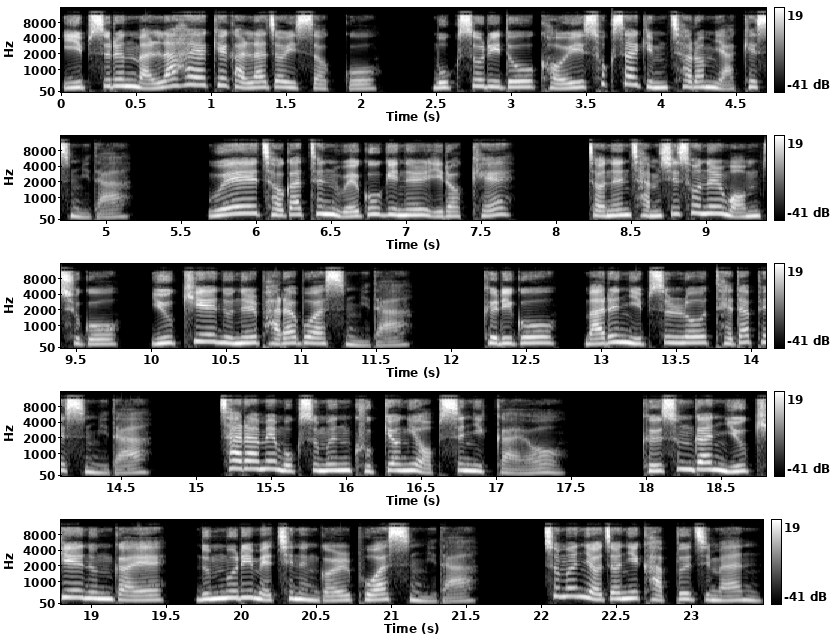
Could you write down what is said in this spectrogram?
입술은 말라 하얗게 갈라져 있었고 목소리도 거의 속삭임처럼 약했습니다. 왜 저 같은 외국인을 이렇게? 저는 잠시 손을 멈추고 유키의 눈을 바라보았습니다. 그리고 마른 입술로 대답했습니다. 사람의 목숨은 국경이 없으니까요. 그 순간 유키의 눈가에 눈물이 맺히는 걸 보았습니다. 숨은 여전히 가쁘지만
